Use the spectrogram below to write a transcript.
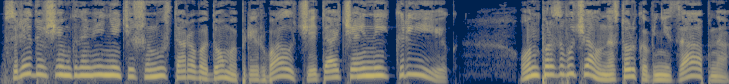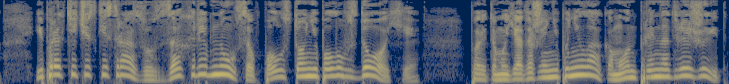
В следующее мгновение тишину старого дома прервал чей-то отчаянный крик. Он прозвучал настолько внезапно и практически сразу захлебнулся в полустоне-полувздохе, поэтому я даже не поняла, кому он принадлежит,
